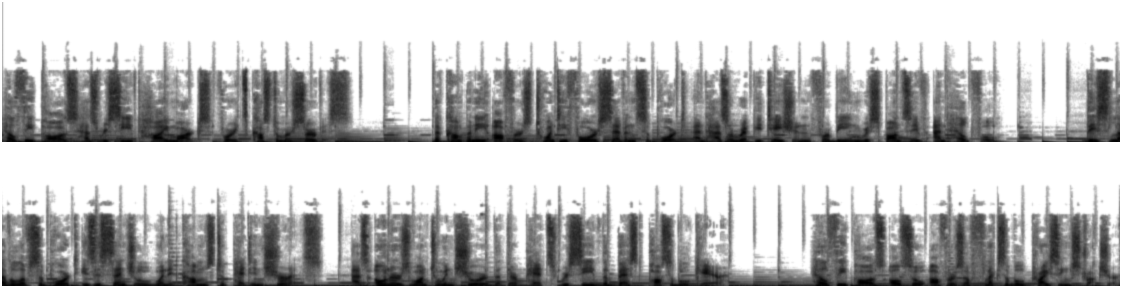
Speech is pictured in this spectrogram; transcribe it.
Healthy Paws has received high marks for its customer service. The company offers 24-7 support and has a reputation for being responsive and helpful. This level of support is essential when it comes to pet insurance, as owners want to ensure that their pets receive the best possible care. Healthy Paws also offers a flexible pricing structure,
